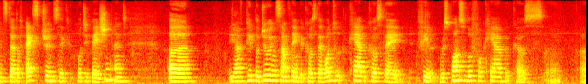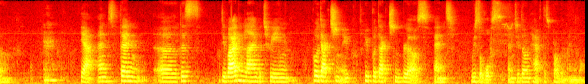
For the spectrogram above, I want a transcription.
instead of extrinsic motivation. And uh, you have people doing something because they want to care, because they feel responsible for care, because uh, uh, yeah, and then uh, this dividing line between production reproduction blurs and resolves, and you don't have this problem anymore.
